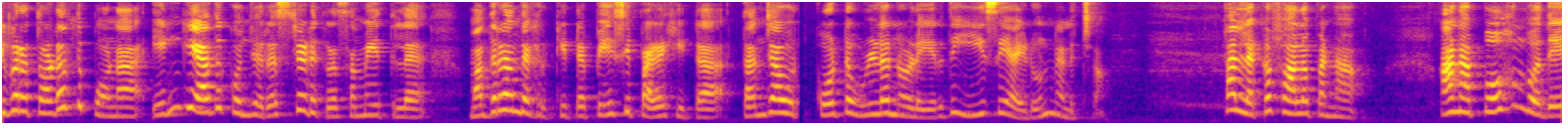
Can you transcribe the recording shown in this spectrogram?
இவரை தொடர்ந்து போனால் எங்கேயாவது கொஞ்சம் ரெஸ்ட் எடுக்கிற சமயத்தில் மதுராந்தகர் கிட்ட பேசி பழகிட்டா தஞ்சாவூர் கோட்டை உள்ள நுழையிறது ஈஸி ஆகிடும்னு நினச்சான். பல்லக்கை ஃபாலோ பண்ணான். ஆனால் போகும்போதே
